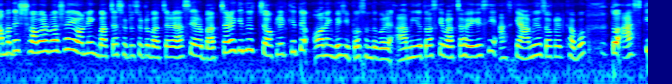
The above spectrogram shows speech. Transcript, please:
আমাদের সবার বাসায় অনেক বাচ্চা, ছোট ছোট বাচ্চারা আছে আর বাচ্চারা কিন্তু চকলেট খেতে অনেক বেশি পছন্দ করে। আমিও তো আজকে বাচ্চা হয়ে গেছি, আজকে আমিও চকলেট খাব। তো আজকে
